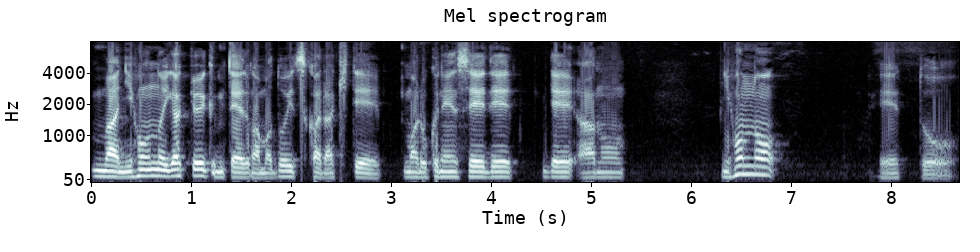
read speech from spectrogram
まあ、日本の医学教育みたいなのが、まあ、ドイツから来て、まあ、6年生で、で、あの、日本の、えーっと、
